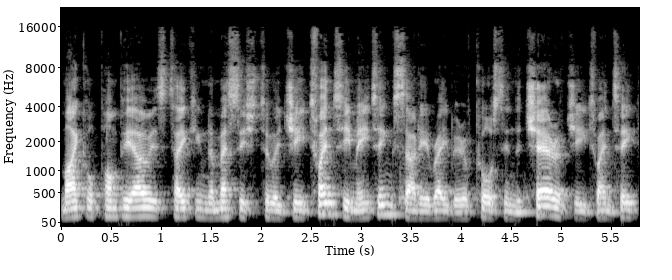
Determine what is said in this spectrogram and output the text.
Michael Pompeo is taking the message to a G20 meeting, Saudi Arabia, of course, in the chair of G20.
